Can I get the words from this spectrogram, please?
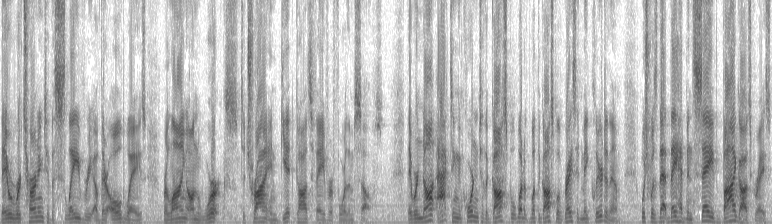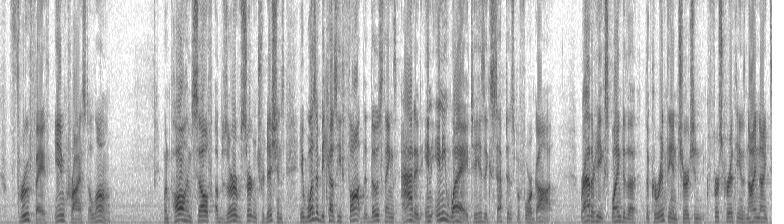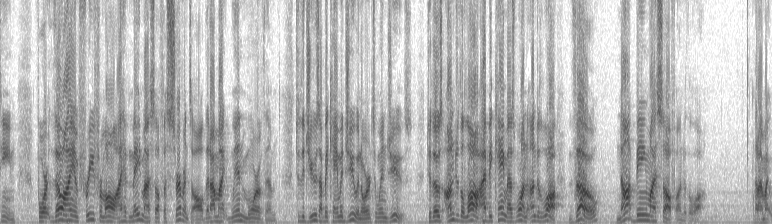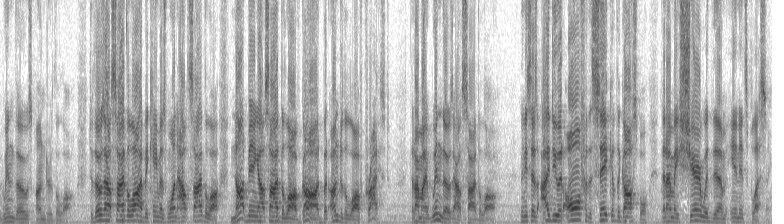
They were returning to the slavery of their old ways, relying on works to try and get God's favor for themselves. They were not acting according to the gospel, what, what the gospel of grace had made clear to them, which was that they had been saved by God's grace through faith in Christ alone. When Paul himself observed certain traditions, it wasn't because he thought that those things added in any way to his acceptance before God. Rather, he explained to the, the Corinthian church in 1 Corinthians 9.19, For though I am free from all, I have made myself a servant to all, that I might win more of them. To the Jews I became a Jew in order to win Jews. To those under the law I became as one under the law, though not being myself under the law, that I might win those under the law. To those outside the law I became as one outside the law, not being outside the law of God, but under the law of Christ, that I might win those outside the law. Then he says, I do it all for the sake of the gospel, that I may share with them in its blessing.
